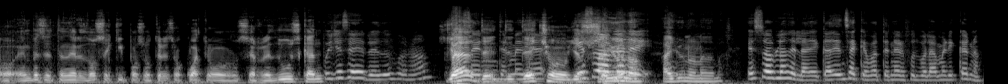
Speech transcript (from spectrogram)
o en vez de tener dos equipos o tres o cuatro se reduzcan. Pues ya se redujo, ¿no? Ya, de- de- hecho, ya Y eso sucedió, habla ¿no? de, Hay uno nada más. Eso habla de la decadencia que va a tener el fútbol americano.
